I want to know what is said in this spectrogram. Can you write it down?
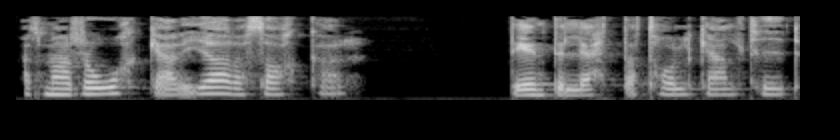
Att man råkar göra saker. Det är inte lätt att tolka alltid.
